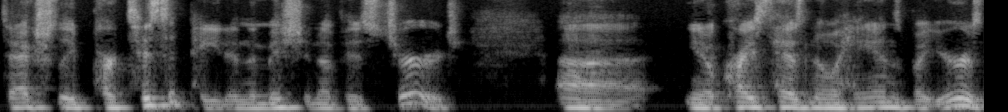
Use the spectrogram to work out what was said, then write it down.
to actually participate in the mission of His church. Uh, you know, Christ has no hands but yours.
